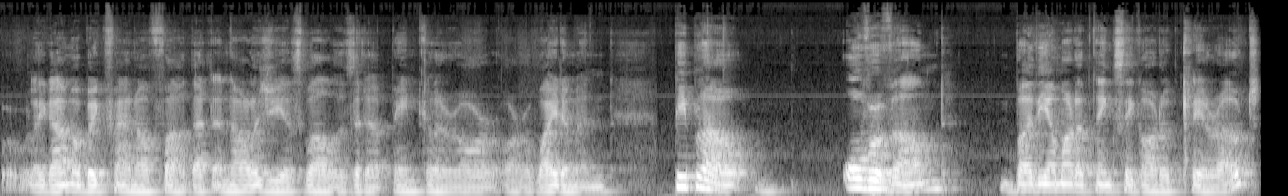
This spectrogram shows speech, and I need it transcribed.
Like, I'm a big fan of uh, that analogy as well. Is it a painkiller or, or a vitamin? People are overwhelmed by the amount of things they got to clear out.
